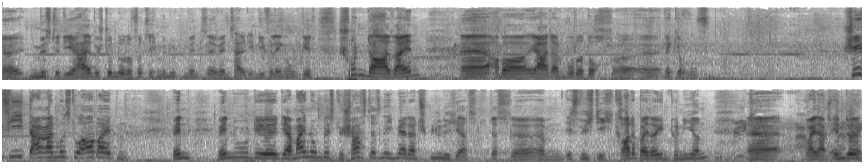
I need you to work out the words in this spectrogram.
äh, müsste die halbe Stunde oder 40 Minuten, wenn es halt in die Verlängerung geht, schon da sein. Äh, aber ja, dann wurde er doch äh, äh, weggerufen. Schiffi, daran musst du arbeiten. Wenn, wenn du de, der Meinung bist, du schaffst es nicht mehr, dann spiel dich erst. Das äh, ähm, ist wichtig, gerade bei solchen Turnieren. Äh, weil am Ende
